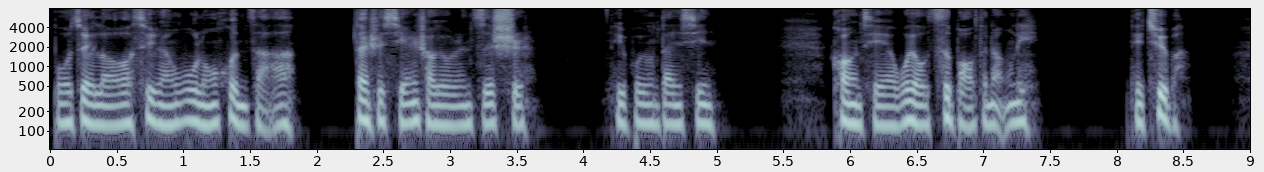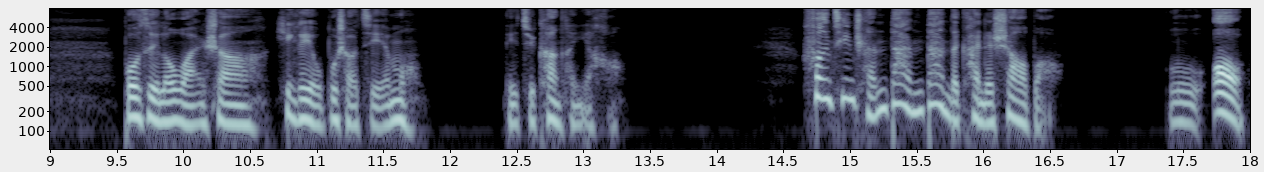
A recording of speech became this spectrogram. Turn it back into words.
不醉楼虽然乌龙混杂，但是鲜少有人滋事，你不用担心。况且我有自保的能力，你去吧。波醉楼晚上应该有不少节目。”你去看看也好。风清晨淡淡的看着少宝，哦哦，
